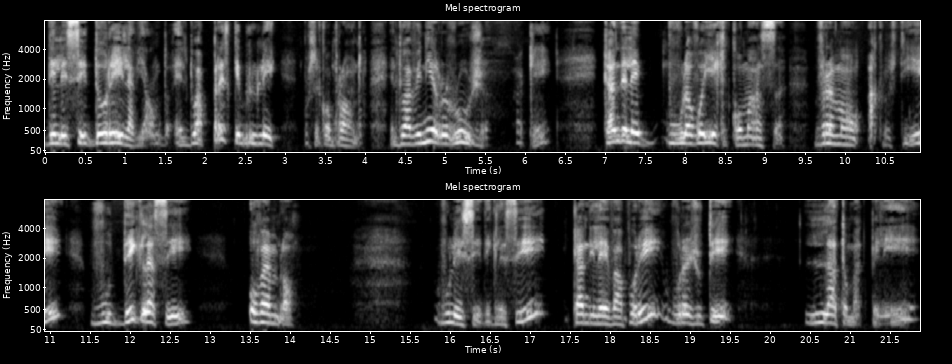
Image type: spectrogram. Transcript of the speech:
de laisser dorer la viande. Elle doit presque brûler, pour se comprendre. Elle doit venir rouge. Quand elle est- vous la voyez qui commence vraiment à croustiller, vous déglacez au vin blanc. Vous laissez déglacer. Quand il est évaporé, vous rajoutez la tomate pelée,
